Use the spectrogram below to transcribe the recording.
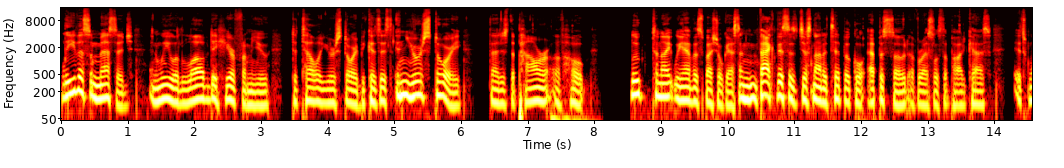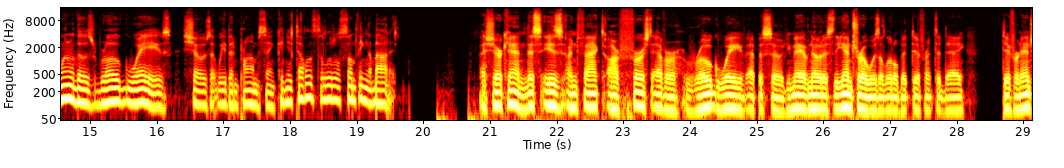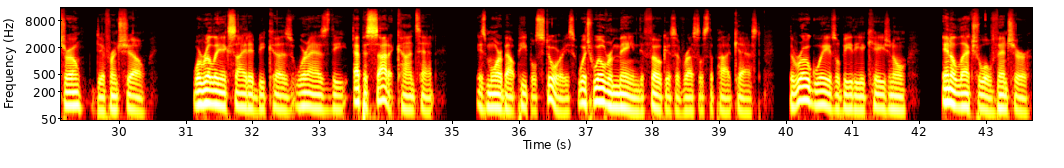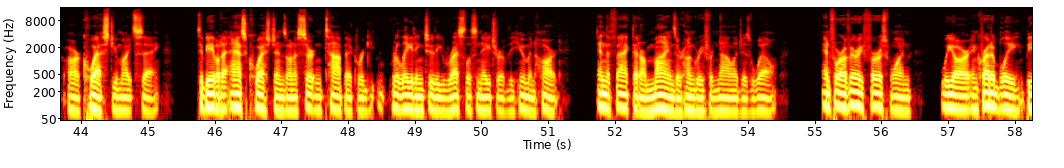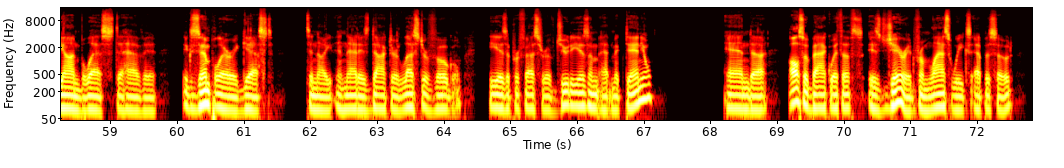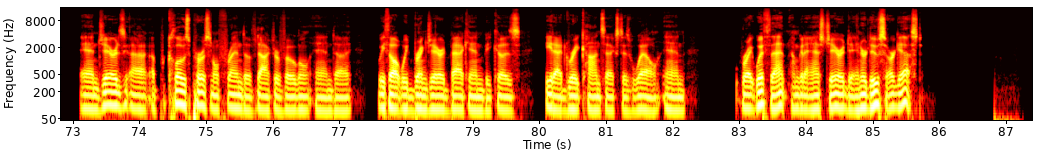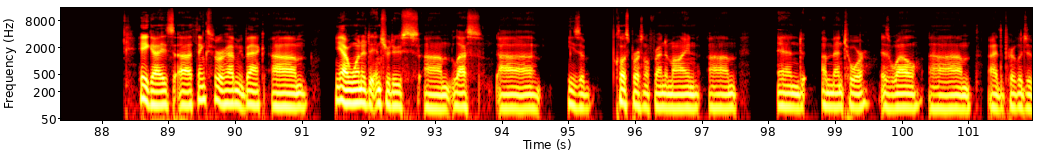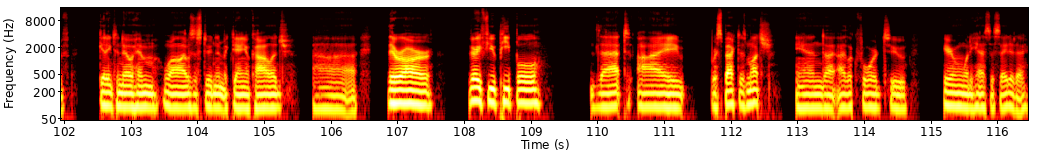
Leave us a message, and we would love to hear from you to tell your story because it's in your story that is the power of hope. Luke, tonight we have a special guest. And in fact, this is just not a typical episode of Restless the Podcast. It's one of those Rogue Waves shows that we've been promising. Can you tell us a little something about it? I sure can. This is, in fact, our first ever Rogue Wave episode. You may have noticed the intro was a little bit different today. Different intro, different show. We're really excited because whereas the episodic content is more about people's stories, which will remain the focus of Restless the podcast, the Rogue Waves will be the occasional intellectual venture or quest, you might say, to be able to ask questions on a certain topic re- relating to the restless nature of the human heart and the fact that our minds are hungry for knowledge as well. And for our very first one, we are incredibly beyond blessed to have a exemplary guest tonight, and that is Dr. Lester Vogel. He is a professor of Judaism at McDaniel. And uh, also back with us is Jared from last week's episode. And Jared's uh, a close personal friend of Dr. Vogel, and uh, we thought we'd bring Jared back in because he'd had great context as well. And right with that, I'm going to ask Jared to introduce our guest. Hey guys, uh, thanks for having me back. Um, yeah, I wanted to introduce um, Les. Uh, he's a close personal friend of mine um, and a mentor as well. Um, I had the privilege of getting to know him while I was a student at McDaniel College. Uh, there are very few people that I respect as much, and I, I look forward to hearing what he has to say today.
